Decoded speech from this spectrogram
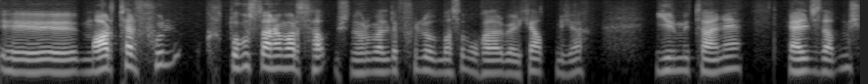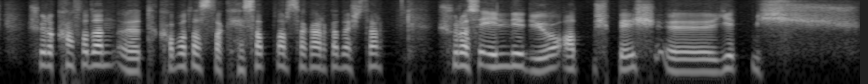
e, Martel full 49 tane Martel atmış. Normalde full olmasa bu kadar belki atmayacak. 20 tane Elcid atmış. Şöyle kafadan e, kabataslak hesaplarsak arkadaşlar şurası 50 ediyor. 65 e, 70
